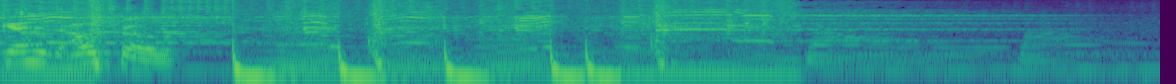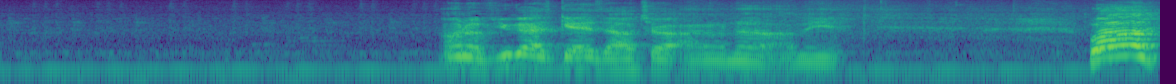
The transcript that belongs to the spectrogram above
Get his outro. You guys get his outro. I don't know. I mean, well,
